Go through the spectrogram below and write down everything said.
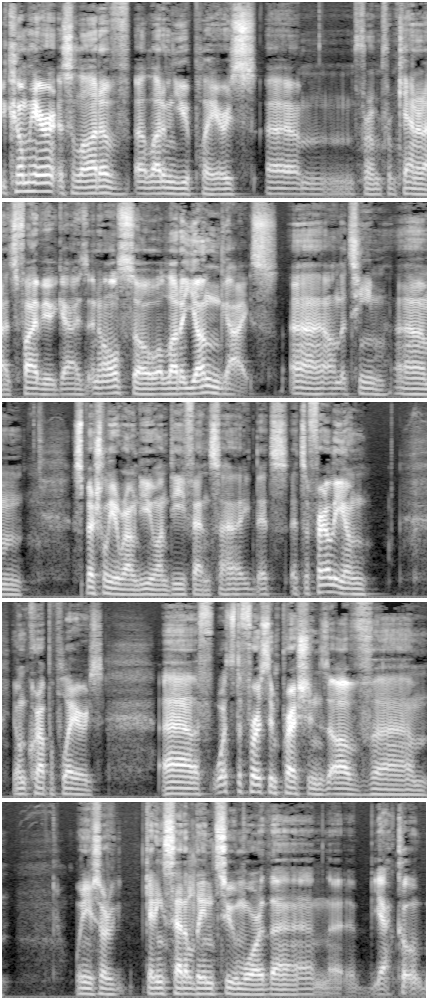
you come here, it's a lot of a lot of new players um, from from Canada. It's five you guys, and also a lot of young guys uh, on the team, um, especially around you on defense. Uh, it's it's a fairly young young crop of players. Uh, what's the first impressions of um, when you're sort of getting settled into more the um, uh, yeah co-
